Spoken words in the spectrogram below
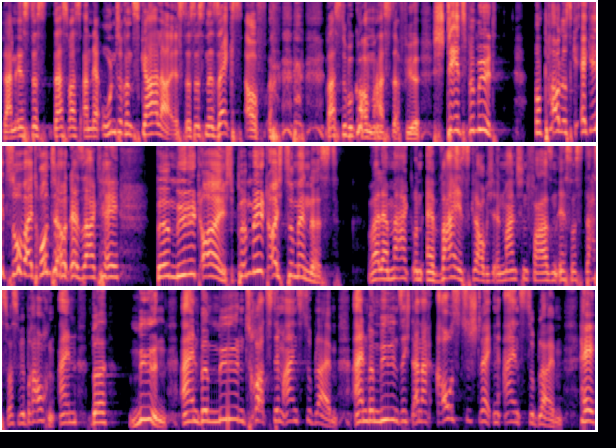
dann ist das das, was an der unteren Skala ist. Das ist eine 6 auf, was du bekommen hast dafür. Stets bemüht. Und Paulus, er geht so weit runter und er sagt, hey, bemüht euch, bemüht euch zumindest. Weil er merkt und er weiß, glaube ich, in manchen Phasen ist es das, was wir brauchen. Ein Bemühen. Mühen, ein Bemühen, trotzdem eins zu bleiben, ein Bemühen, sich danach auszustrecken, eins zu bleiben. Hey,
